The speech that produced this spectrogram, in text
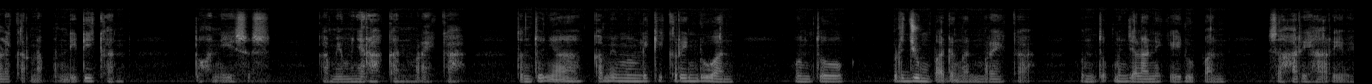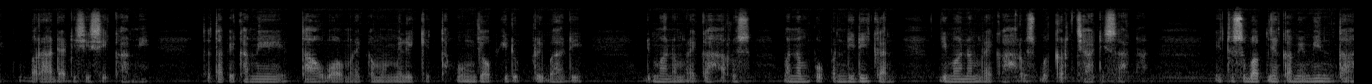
oleh karena pendidikan. Tuhan Yesus, kami menyerahkan mereka tentunya kami memiliki kerinduan untuk berjumpa dengan mereka, untuk menjalani kehidupan sehari-hari berada di sisi kami. Tetapi kami tahu bahwa mereka memiliki tanggung jawab hidup pribadi, di mana mereka harus menempuh pendidikan, di mana mereka harus bekerja di sana. Itu sebabnya kami minta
